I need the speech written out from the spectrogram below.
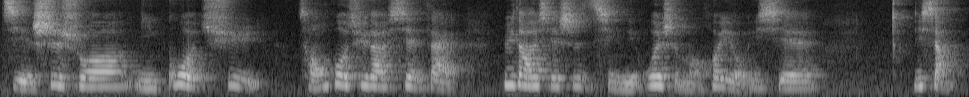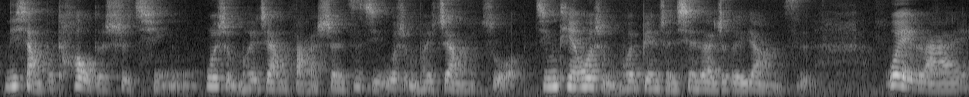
解释说你过去从过去到现在遇到一些事情，你为什么会有一些你想你想不透的事情？为什么会这样发生？自己为什么会这样做？今天为什么会变成现在这个样子？未来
